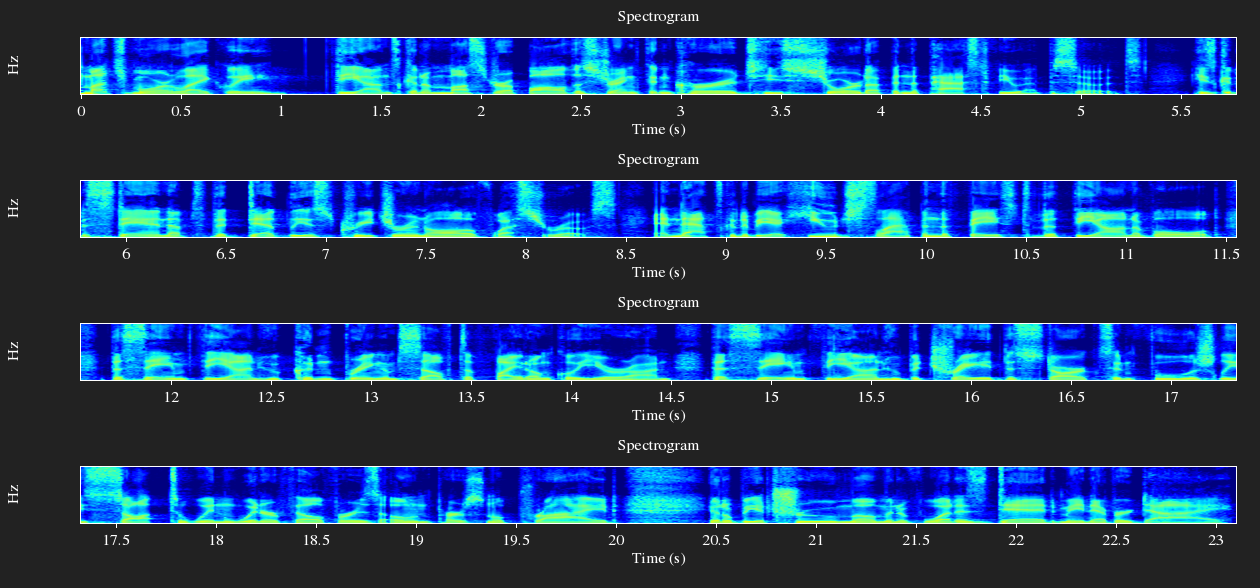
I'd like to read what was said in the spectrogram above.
Much more likely, Theon's going to muster up all the strength and courage he's shored up in the past few episodes. He's going to stand up to the deadliest creature in all of Westeros. And that's going to be a huge slap in the face to the Theon of old, the same Theon who couldn't bring himself to fight Uncle Euron, the same Theon who betrayed the Starks and foolishly sought to win Winterfell for his own personal pride. It'll be a true moment of what is dead may never die,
